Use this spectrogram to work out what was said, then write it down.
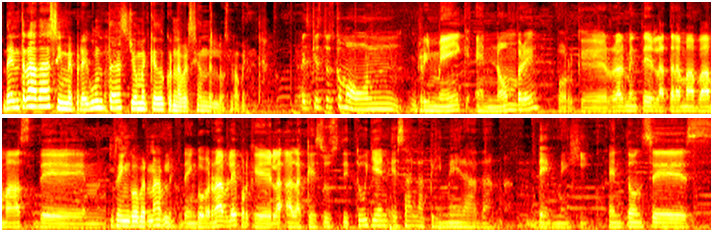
De entrada, si me preguntas, yo me quedo con la versión de los 90. Es que esto es como un remake en nombre, porque realmente la trama va más de, De Ingobernable. de ingobernable, porque la- a la que sustituyen es a la primera dama de México. Entonces...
